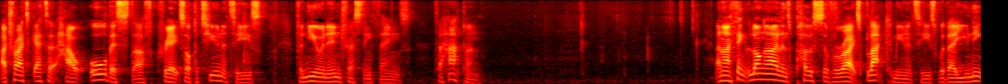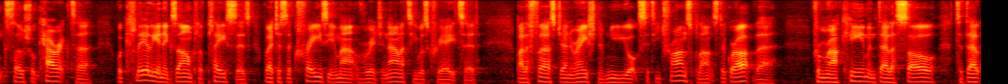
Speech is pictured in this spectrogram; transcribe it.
I try to get at how all this stuff creates opportunities for new and interesting things to happen. And I think Long Island's post civil rights black communities, with their unique social character, were clearly an example of places where just a crazy amount of originality was created by the first generation of New York City transplants to grow up there. From Rakim and De La Soul to, De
